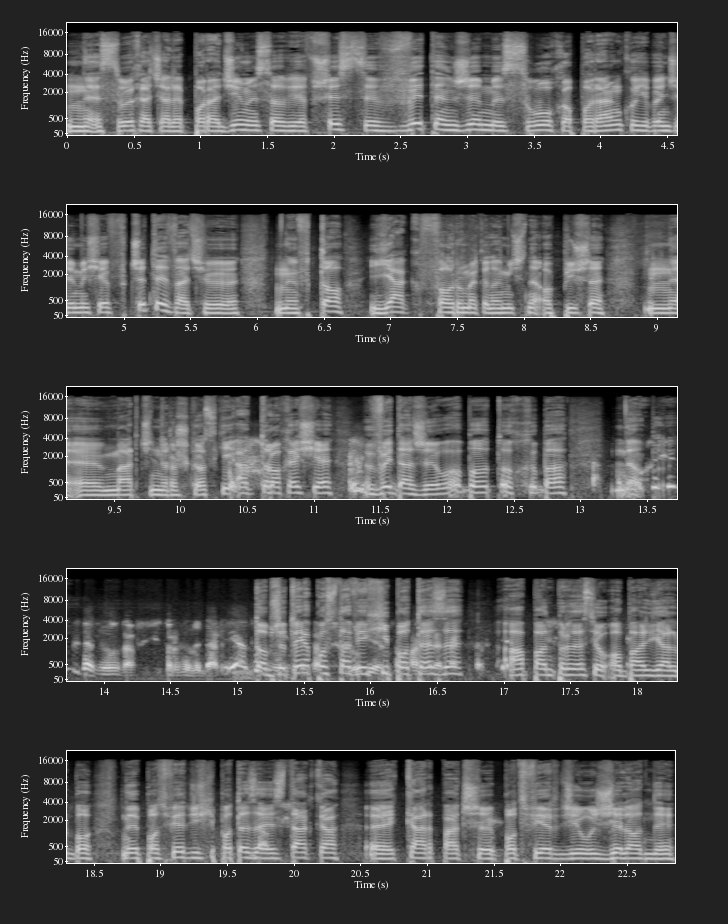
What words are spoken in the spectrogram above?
mm, słychać, ale poradzimy sobie wszyscy, wytężymy słuch o poranku i będziemy się wczytywać y, w to, jak forum ekonomiczne opisze mm, e, Marcin Roszkowski, a trochę się wydarzyło, bo to chyba... No, trochę się wydarzyło, zawsze się trochę wydarzy. Ja Dobrze, to ja postawię hipotezę, a pan prezes ją obali albo potwierdzi. Hipoteza jest taka, y, Karpacz potwierdził zielony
